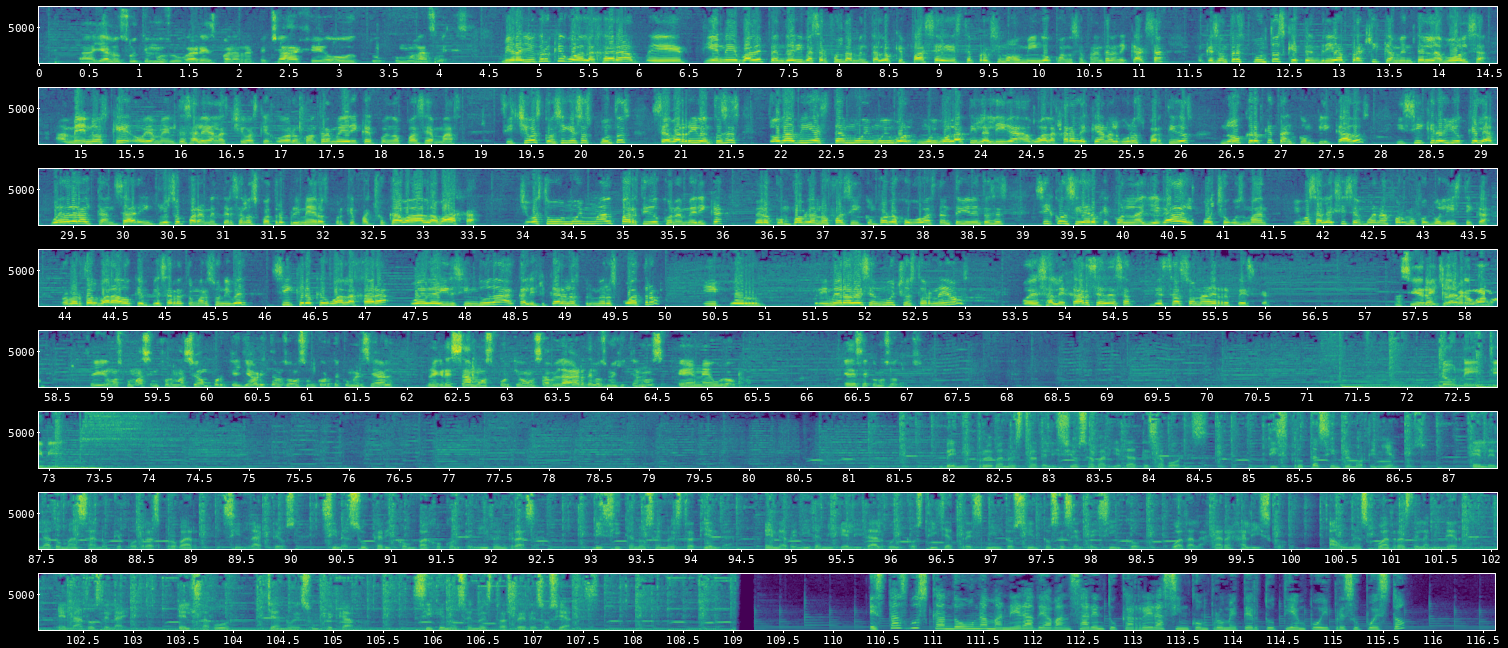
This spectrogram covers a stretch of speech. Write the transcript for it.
ya los últimos lugares para repechaje? ¿O tú cómo las ves? Mira, yo creo que Guadalajara eh, tiene, va a depender y va a ser fundamental lo que pase este próximo domingo cuando se enfrenten a Necaxa, porque son tres puntos que tendría prácticamente en la bolsa, a menos que obviamente salgan las chivas que jugaron contra América y pues no pase a más. Si Chivas consigue esos puntos, se va arriba. Entonces, todavía está muy, muy, muy volátil la liga. A Guadalajara le quedan algunos partidos, no creo que tan complicados. Y sí creo yo que le puede alcanzar incluso para meterse en los cuatro primeros, porque Pachuca va a la baja. Chivas tuvo un muy mal partido con América, pero con Puebla no fue así. Con Puebla jugó bastante bien, entonces sí considero que con la llegada del Pocho Guzmán, vimos a Alexis en buena forma futbolística, Roberto Alvarado que empieza a retomar su nivel, sí creo que Guadalajara puede ir sin duda a calificar en los primeros cuatro y por primera vez en muchos torneos, pues alejarse de esa, de esa zona de repesca. Así es, Richard, pero bueno, Seguimos con más información porque ya ahorita nos vamos a un corte comercial. Regresamos porque vamos a hablar de los mexicanos en Europa. Quédese con nosotros. No Name TV. Ven y prueba nuestra deliciosa variedad de sabores. Disfruta sin remordimientos el helado más sano que podrás probar, sin lácteos, sin azúcar y con bajo contenido en grasa. Visítanos en nuestra tienda, en Avenida Miguel Hidalgo y Costilla 3265, Guadalajara, Jalisco. A unas cuadras de la Minerva. Helados del Aire. El sabor ya no es un pecado. Síguenos en nuestras redes sociales. ¿Estás buscando una manera de avanzar en tu carrera sin comprometer tu tiempo y presupuesto?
